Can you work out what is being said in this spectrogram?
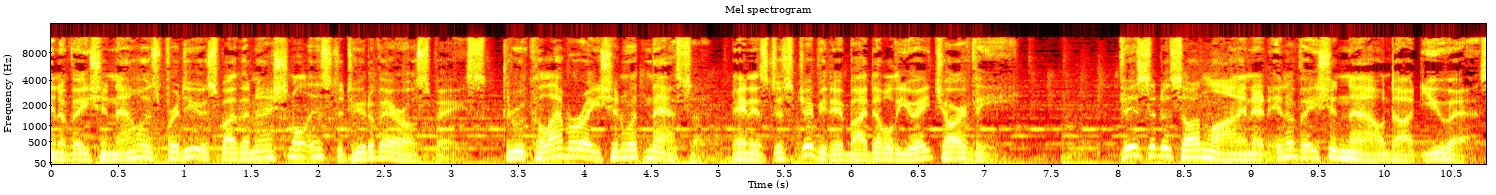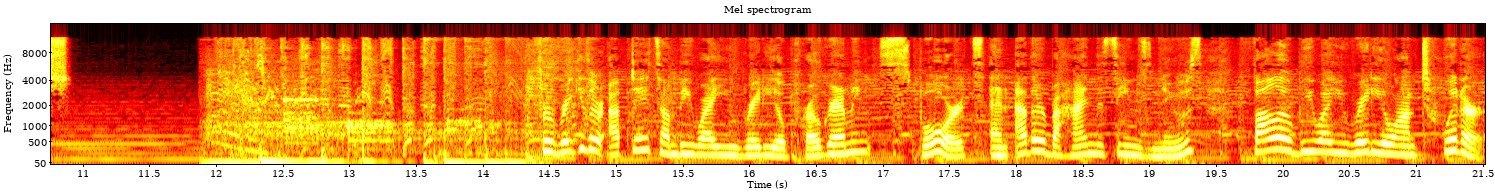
Innovation Now is produced by the National Institute of Aerospace through collaboration with NASA and is distributed by WHRV. Visit us online at innovationnow.us. For regular updates on BYU radio programming, sports, and other behind the scenes news, follow BYU Radio on Twitter.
